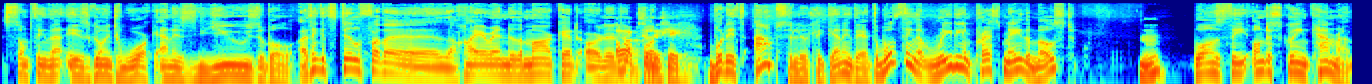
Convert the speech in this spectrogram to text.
something that is going to work and is usable. I think it's still for the the higher end of the market, or the, oh, absolutely, but, but, it's absolutely getting there. The one thing that really impressed me the most. Hmm? Was the under-screen camera.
